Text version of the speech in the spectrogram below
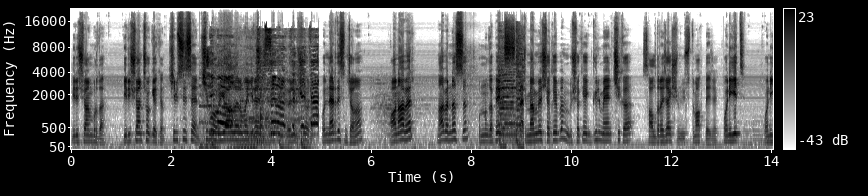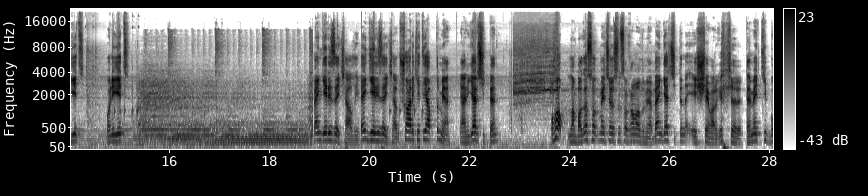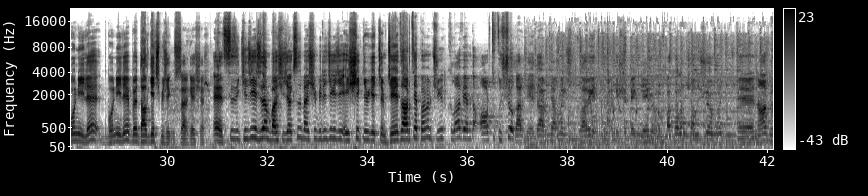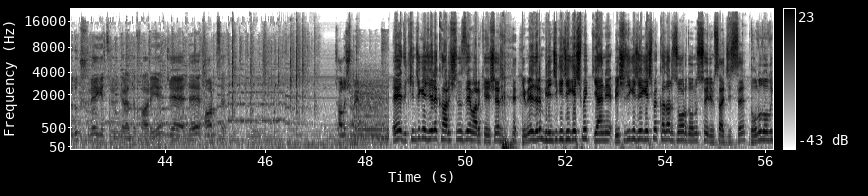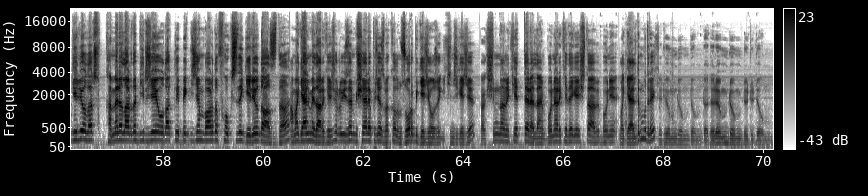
Biri şu an burada. Biri şu an çok yakın. Kimsin sen? Kim, o rüyalarıma giren? Öyle bir şey var. Bu neredesin Cano? Aa ne haber? Ne haber nasılsın? Burnun kapıya kızsın. Şimdi ben böyle şaka yapıyorum mu? Bu şakaya gülmeyen Chica saldıracak şimdi üstüme atlayacak. Bonnie git. Bonnie git. Bonnie git. Ben geri zekalıyım. Ben geri zekalıyım. Şu hareketi yaptım ya. Yani gerçekten Oha lan baga sokmaya çalıştım sokamadım ya. Ben gerçekten eşeğim arkadaşlar. Demek ki Bonnie ile Bonnie ile böyle dal geçmeyecekmişiz arkadaşlar. Evet siz ikinci geceden başlayacaksınız. Ben şimdi birinci geceyi eşek gibi geçeceğim. C'de artı yapamam çünkü klavyemde artı tuşu yok. arkadaşlar. C'de artı yapmak için klavye getirdim arkadaşlar. Bekleyemiyorum. Bakalım çalışıyor mu? Ee, ne yapıyorduk? Şuraya getiriyorduk herhalde fareyi. C'de artı. Çalışmıyor. Evet ikinci geceyle karşınızdayım arkadaşlar. Yemin ederim birinci geceyi geçmek yani beşinci geceyi geçmek kadar zordu onu söyleyeyim sadece size. Dolu dolu geliyorlar. Kameralarda bir J'ye odaklayıp bekleyeceğim. Bu arada Foxy de geliyordu az da. Ama gelmedi arkadaşlar. O yüzden bir şeyler yapacağız bakalım. Zor bir gece olacak ikinci gece. Bak şimdi harekette herhalde. Yani Bonnie harekete geçti abi. Bonnie... La geldi mi direkt? Dum dum dum dum dum dum dum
